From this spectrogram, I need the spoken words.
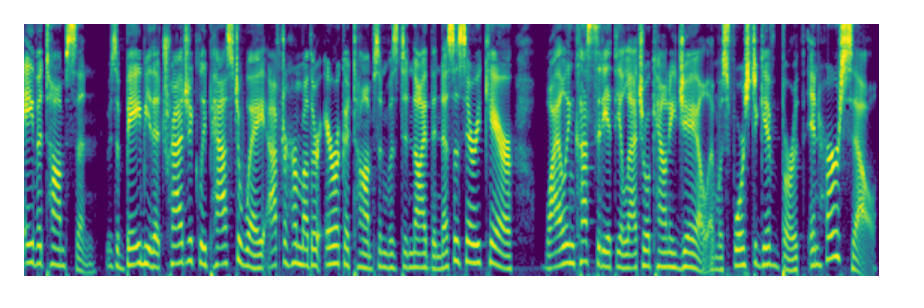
Ava Thompson. It was a baby that tragically passed away after her mother, Erica Thompson, was denied the necessary care while in custody at the Alachua County Jail and was forced to give birth in her cell.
